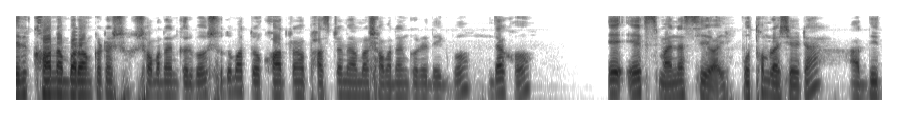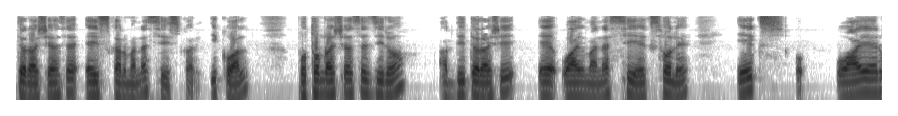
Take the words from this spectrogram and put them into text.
এর খ নাম্বার অঙ্কটা সমাধান করব। শুধুমাত্র খটা ফার্স্ট টাইমে আমরা সমাধান করে দেখব। দেখো, a x minus c y প্রথম রাশি এটা, আর দ্বিতীয় রাশি আছে a square minus c square equal প্রথম রাশি আছে জিরো আর দ্বিতীয় রাশি a y minus c x হলে এক্স ওয়াই এর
